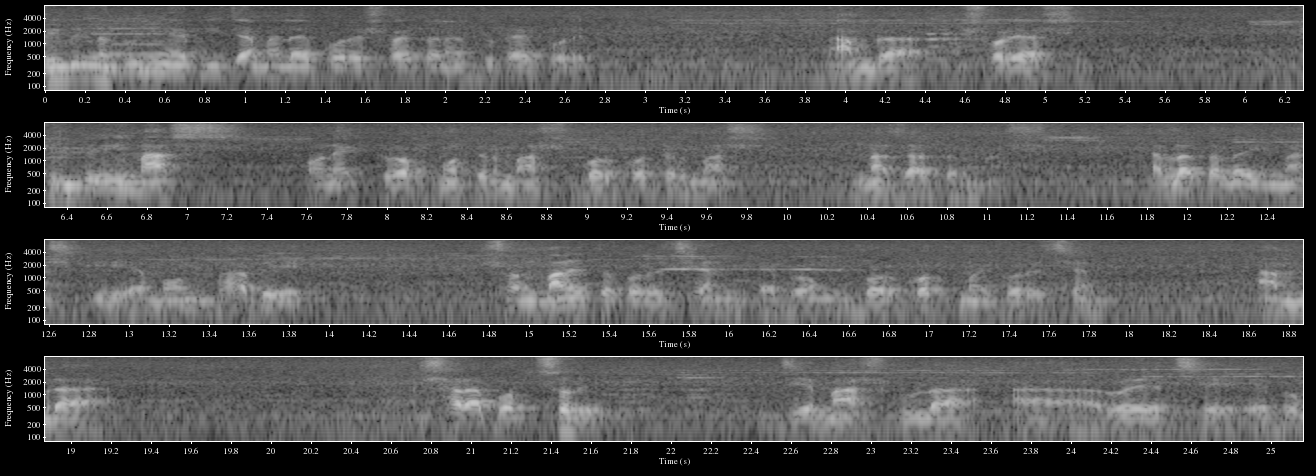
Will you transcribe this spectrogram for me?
বিভিন্ন দুনিয়া বি ঝামেলায় পড়ে, শয়তানের দুটায় পড়ে। আমরা সরে আসি। কিন্তু এই মাস অনেক রহমতের মাস, বরকতের মাস, নাজাতের মাস। আল্লাহ তালা এই মাসকে এমনভাবে সম্মানিত করেছেন এবং বরকতময় করেছেন। আমরা সারা বছরে যে মাসগুলা রয়েছে এবং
